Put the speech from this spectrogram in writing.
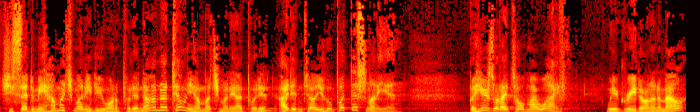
She said to me, How much money do you want to put in? Now, I'm not telling you how much money I put in. I didn't tell you who put this money in. But here's what I told my wife. We agreed on an amount.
